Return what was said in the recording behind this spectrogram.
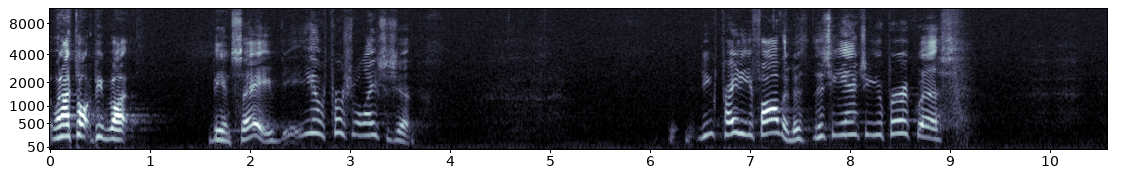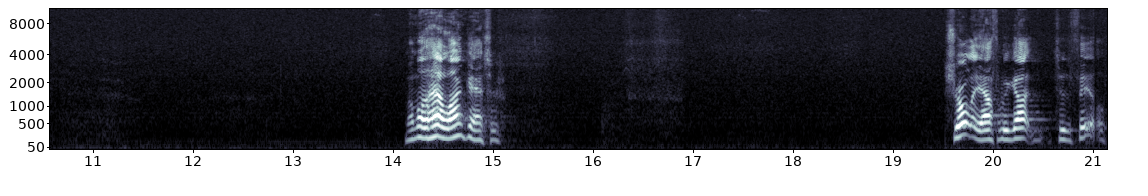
When I talk to people about being saved, you have a personal relationship. You pray to your Father. Does, does He answer your prayer requests? My mother had lung cancer. Shortly after we got to the field,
